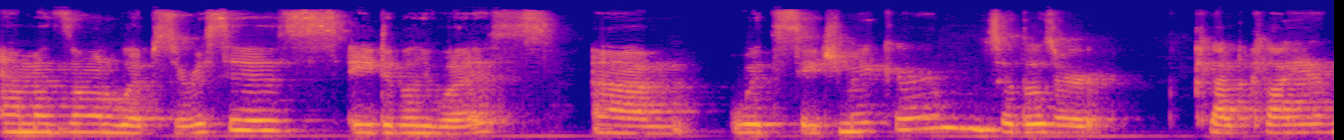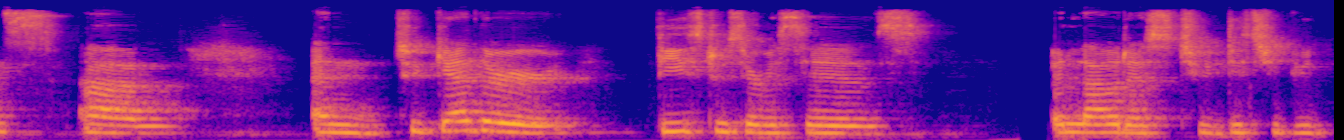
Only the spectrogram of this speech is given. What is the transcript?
amazon web services aws um, with SageMaker. So those are cloud clients. Um, and together, these two services allowed us to distribute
